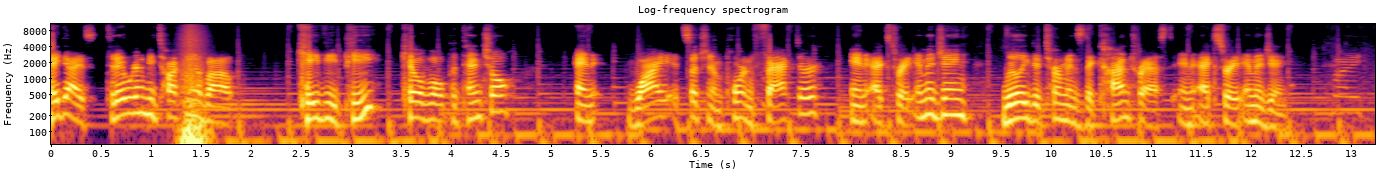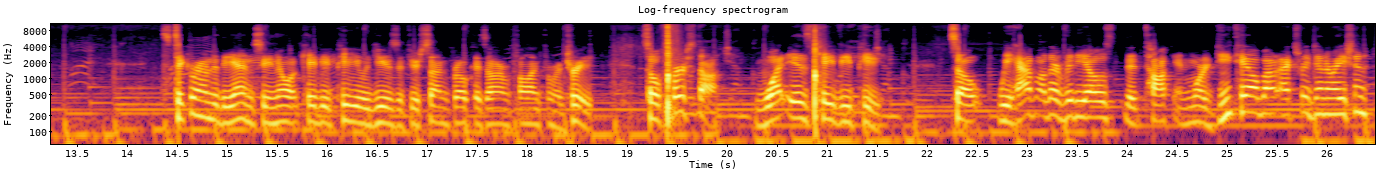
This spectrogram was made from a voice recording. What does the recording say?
Hey guys, today we're going to be talking about KVP, kilovolt potential, and why it's such an important factor in X-ray imaging, really determines the contrast in X-ray imaging. Stick around to the end so you know what KVP you would use if your son broke his arm falling from a tree. So first off, what is KVP? So we have other videos that talk in more detail about X-ray generation,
